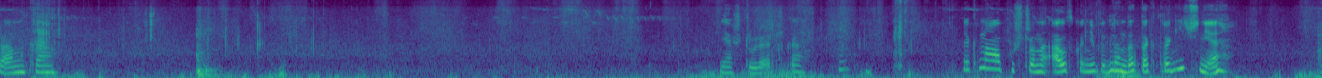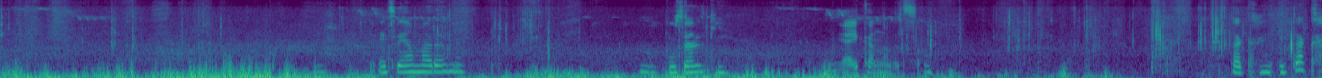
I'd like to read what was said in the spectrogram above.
Bramka. Jaszczureczka. Jak na opuszczone autko nie wygląda tak tragicznie. Więcej amareny. No, puzelki. Jajka nawet są. Tak i tak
